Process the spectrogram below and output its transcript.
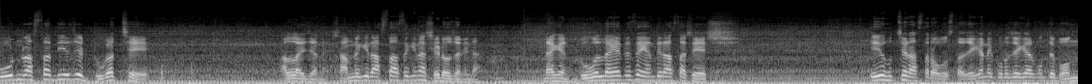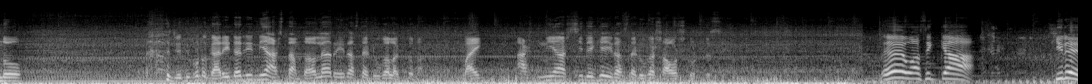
কোন রাস্তা দিয়ে যে ঢুকাচ্ছে আল্লাহ জানে। সামনে কি রাস্তা আছে কিনা সেটাও জানি না। দেখেন গুগল দেখাইতেছে এখান থেকে রাস্তা শেষ। এই হচ্ছে রাস্তার অবস্থা যেখানে কোনো জায়গার মধ্যে বন্ধ। যদি কোনো গাড়ি টাড়ি নিয়ে আসতাম তাহলে আর এই রাস্তায় ঢোকা লাগতো না। বাইক নিয়ে আসছি দেখে এই রাস্তায় ঢোকার সাহস করতেছি। এ ওয়াসিকা! কি রে?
